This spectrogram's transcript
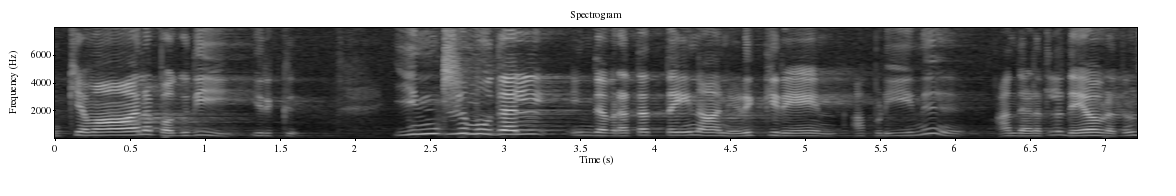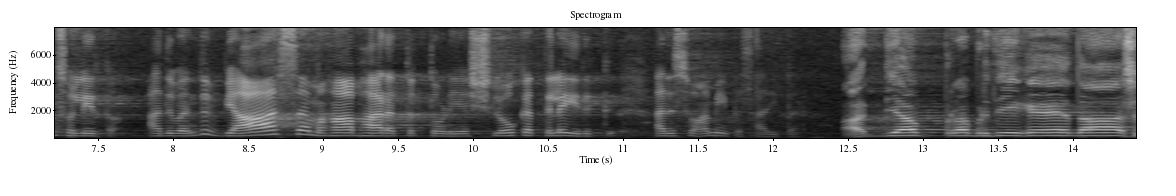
முக்கியமான பகுதி இருக்குது இன்று முதல் இந்த விரதத்தை நான் எடுக்கிறேன் அப்படின்னு அந்த இடத்துல தேவவிரதம் சொல்லியிருக்கான். அது வந்து வியாச மகாபாரதத்துடைய ஸ்லோகத்தில் இருக்குது அது சுவாமி இப்போ சாதிப்பார். அத்ய பிரபிருதிகே தாச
